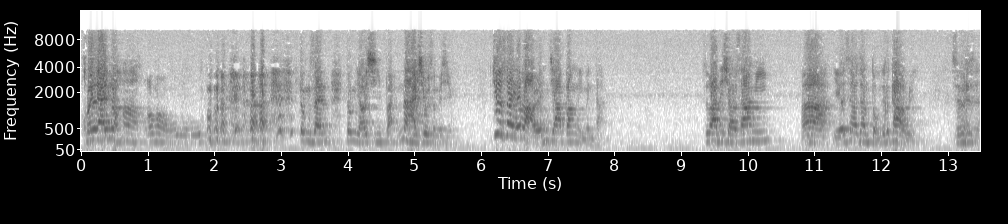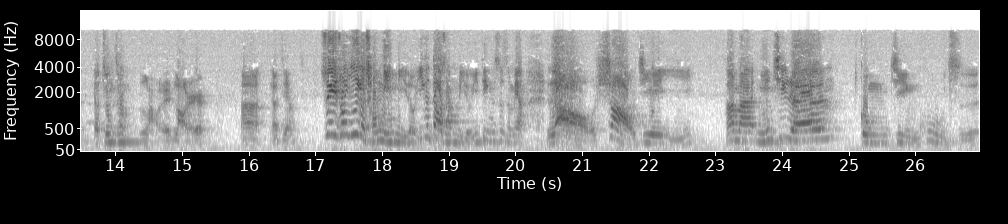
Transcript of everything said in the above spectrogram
回来就哈恍恍惚惚，东山东摇西摆，那还修什么行？就算有老人家帮你们打，是吧？那小沙弥啊，也是要这样懂这个道理，是不是？要尊重老人，老人啊，要这样子。所以说，一个丛林里头，一个道场里头，一定是什么样？老少皆宜，那么年轻人。恭敬护持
